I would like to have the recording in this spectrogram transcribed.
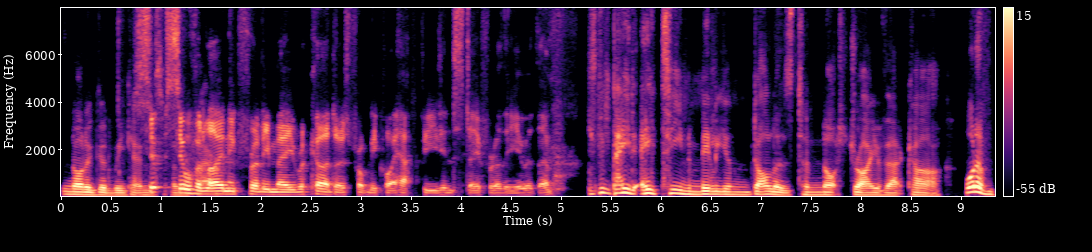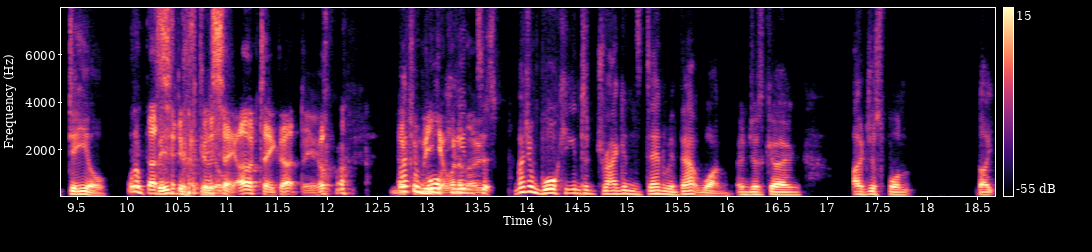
not a good weekend. silver lining for Ellie May. Ricciardo's probably quite happy he didn't stay for another year with them. He's been paid eighteen million dollars to not drive that car. What a deal! What a That's business deal! Say, I'll take that deal. imagine walking into imagine walking into Dragon's Den with that one and just going, I just want like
